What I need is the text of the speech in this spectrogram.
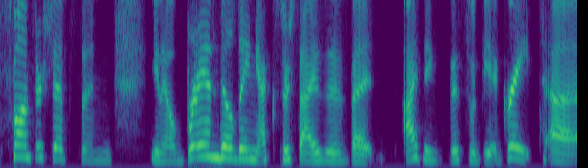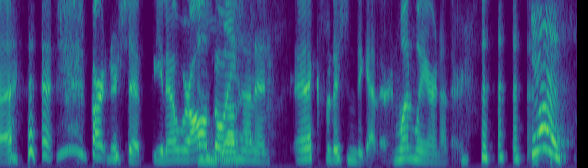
sponsorships and you know brand building exercises but I think this would be a great uh, partnership. You know, we're all going on a, an expedition together in one way or another. yes.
